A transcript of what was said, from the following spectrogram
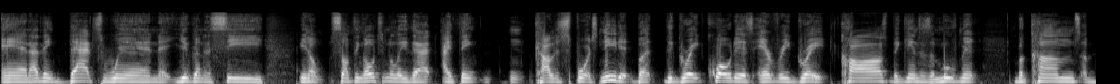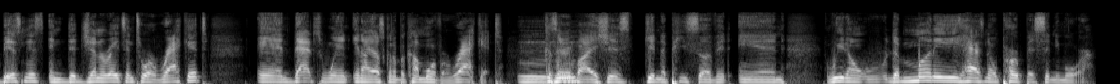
And I think that's when you're going to see, you know, something ultimately that I think college sports needed. But the great quote is every great cause begins as a movement becomes a business and degenerates into a racket. And that's when NIL is going to become more of a racket because mm-hmm. everybody's just getting a piece of it, and we don't. The money has no purpose anymore.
